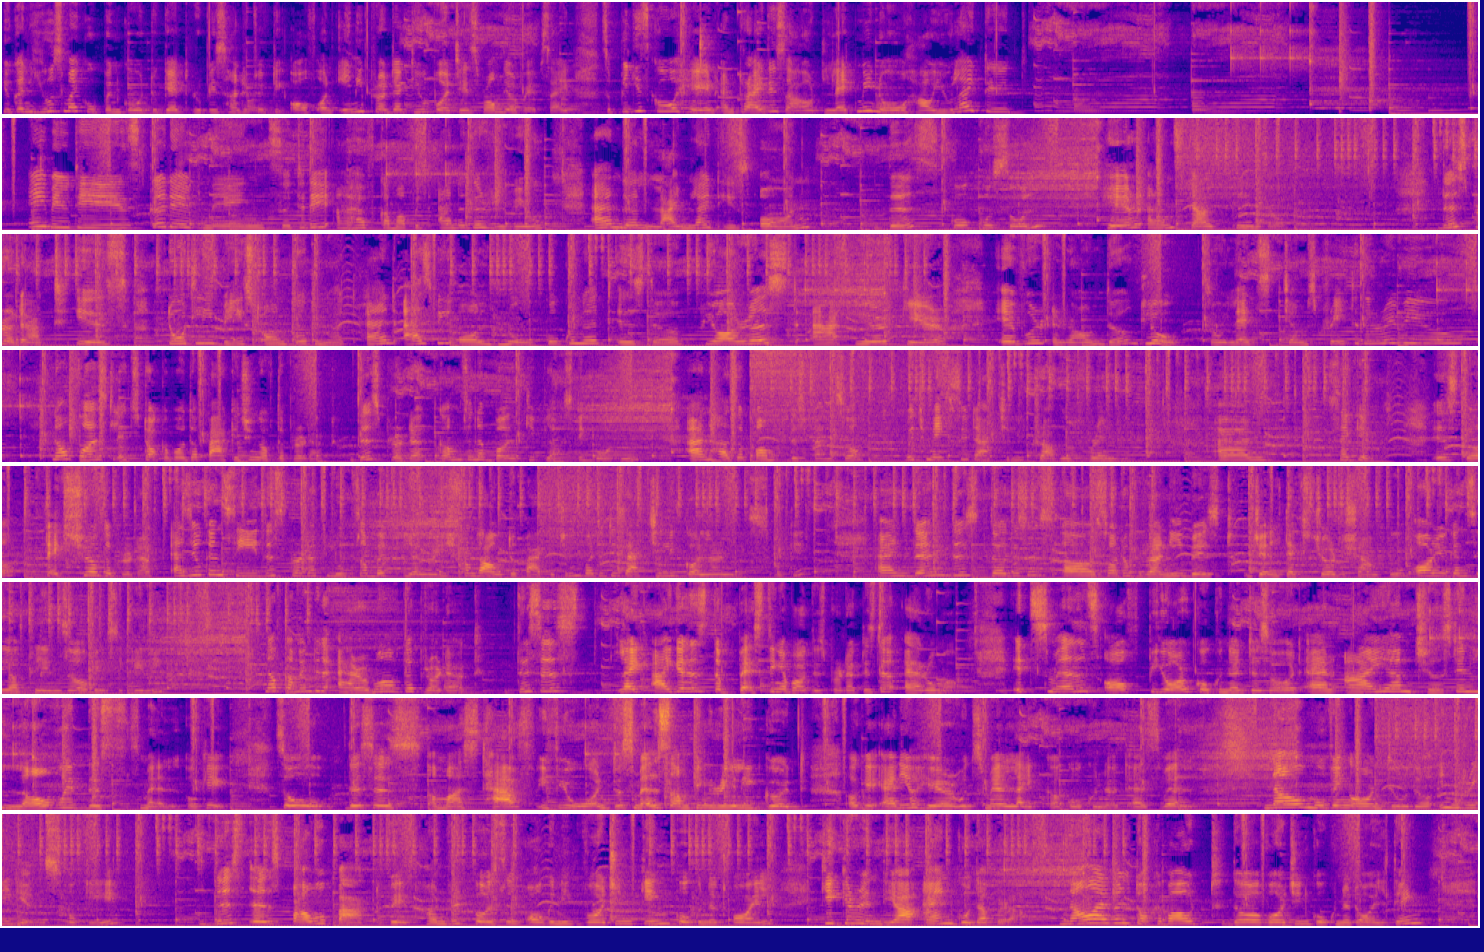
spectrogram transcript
you can use my coupon code to get rupees 150 off on any product you purchase from their website so please go ahead and try this out let me know how you liked it Hey beauties, good evening. So today I have come up with another review and the limelight is on this Cocosoul hair and scalp cleanser. This product is totally based on coconut and as we all know coconut is the purest hair care ever around the globe. So let's jump straight to the review. Now first let's talk about the packaging of the product. This product comes in a bulky plastic bottle and has a pump dispenser which makes it actually travel friendly. And second is the texture of the product. As you can see this product looks a bit yellowish from the outer packaging but it is actually colorless. Okay and then this the, this is a sort of runny based gel textured shampoo or you can say a cleanser basically now coming to the aroma of the product this is like i guess the best thing about this product is the aroma. It smells of pure coconut dessert and i am just in love with this smell okay? So this is a must have if you want to smell something really good okay? And your hair would smell like a coconut as well. Now moving on to the ingredients okay this is power packed with 100% organic virgin king coconut oil kikir india and godapara now i will talk about the virgin coconut oil thing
